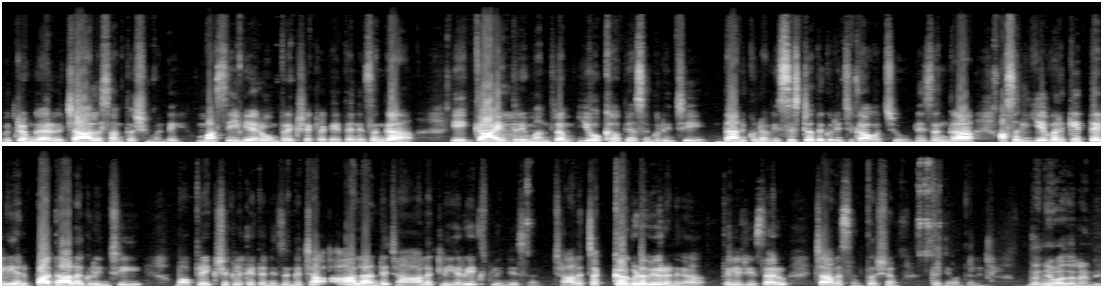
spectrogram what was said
విక్రమ్ గారు చాలా సంతోషం అండి మా సివిఆర్ ఓం ప్రేక్షకులకైతే నిజంగా ఈ గాయత్రి మంత్రం యోగాభ్యాసం గురించి దానికి ఉన్న విశిష్టత గురించి కావచ్చు నిజంగా అసలు ఎవరికి తెలియని పదాల గురించి మా ప్రేక్షకులకైతే నిజంగా చాలా అంటే చాలా క్లియర్గా ఎక్స్ప్లెయిన్ చేశారు. చాలా చక్కగా కూడా వివరణగా తెలియజేశారు. చాలా సంతోషం. ధన్యవాదాలండి. ధన్యవాదాలండి.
